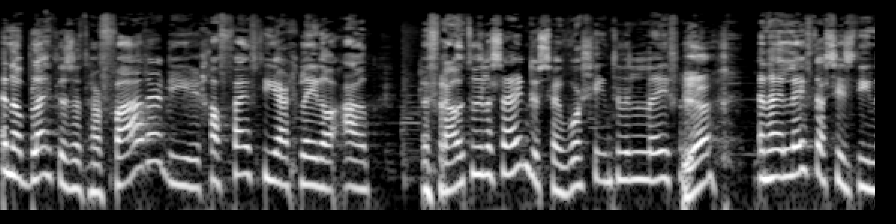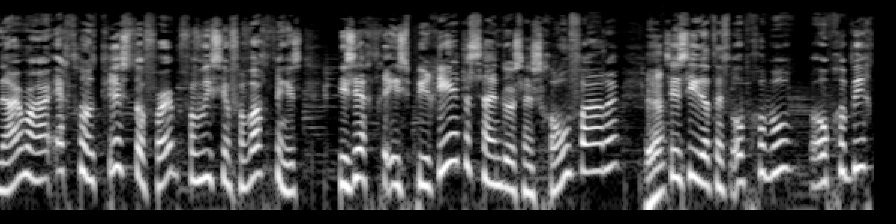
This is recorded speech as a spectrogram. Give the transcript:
En dan blijkt dus dat haar vader, die gaf 15 jaar geleden al aan een vrouw te willen zijn. Dus zijn worstje in te willen leveren. Ja? En hij leeft daar sindsdien naar. Maar haar echtgenoot Christopher, van wie ze in verwachting is... die zegt geïnspireerd te zijn door zijn schoonvader. Ja. Sinds hij dat heeft opgebiecht.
